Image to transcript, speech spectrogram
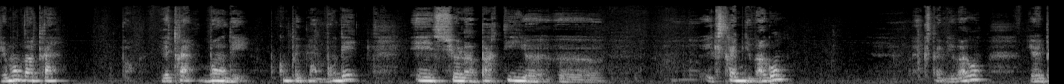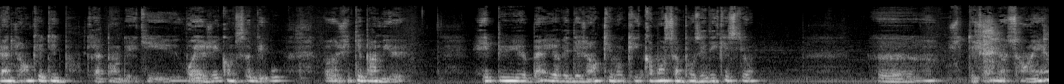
Je monte dans le train. Bon, le train bondé, complètement bondé, et sur la partie euh, euh, extrême du wagon, extrême du wagon, il y avait plein de gens qui étaient debout, qui attendaient, qui voyageaient comme ça debout. J'étais pas mieux. Et puis, euh, ben, il y avait des gens qui, qui commencent à me poser des questions. Euh, j'étais jeune, sans rien,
